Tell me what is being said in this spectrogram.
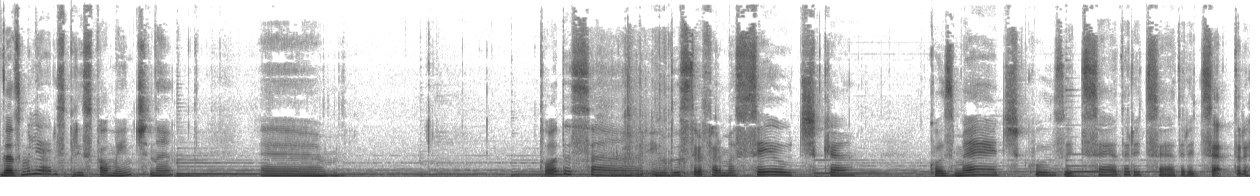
das mulheres principalmente, né? É... Toda essa indústria farmacêutica, cosméticos, etc, etc, etc.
